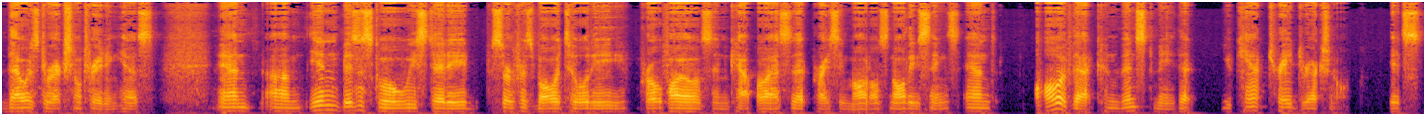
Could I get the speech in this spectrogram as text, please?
That was directional trading, yes. And um, in business school, we studied surface volatility profiles and capital asset pricing models and all these things. And all of that convinced me that you can't trade directional. It's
